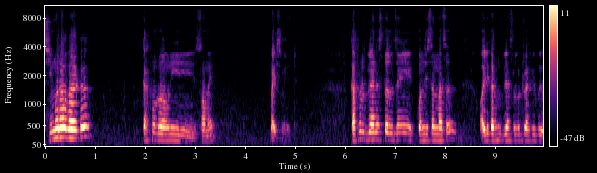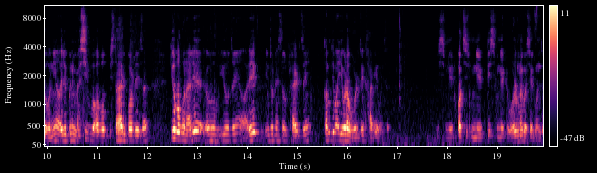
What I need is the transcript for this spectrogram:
सिमराबाट काठमाडौँ आउने समय बाइस मिनट। काठमाडौँ विमानस्थल चाहिँ कन्डिसनमा छ। अहिले काठमाडौँ विमानस्थलको ट्राफिक हो भने अहिले पनि म्यासिभ अब बिस्तारै बढ्दैछ। त्यो भएको हुनाले अब यो चाहिँ हरेक इन्टरनेसनल फ्लाइट चाहिँ कम्तीमा एउटा होल्ड चाहिँ खाएकै हुन्छ। बिस मिनट पच्चिस मिनट तिस मिनट होल्डमै बसेको हुन्छ।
